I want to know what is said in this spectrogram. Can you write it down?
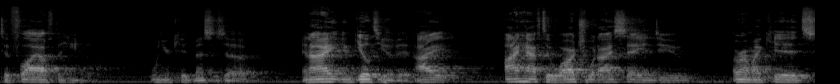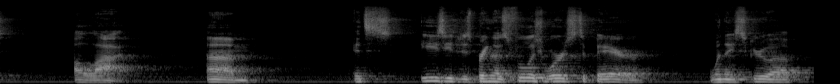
to fly off the handle when your kid messes up. And I am guilty of it. I, I have to watch what I say and do around my kids a lot. Um, it's easy to just bring those foolish words to bear when they screw up,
